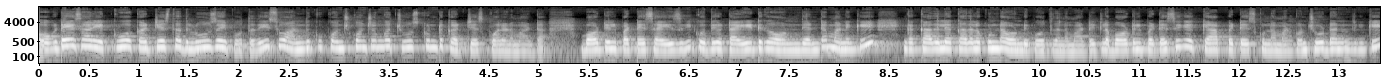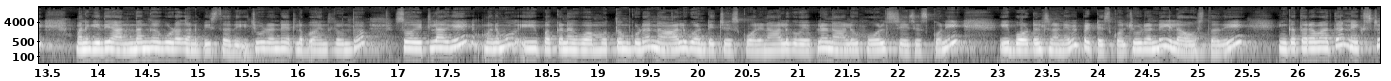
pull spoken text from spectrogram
ఒకటేసారి ఎక్కువ కట్ చేస్తే అది లూజ్ అయిపోతుంది. సో అందుకు కొంచెం కొంచెంగా చూసుకుంటూ కట్ చేసుకోవాలన్నమాట. బాటిల్ పట్టే సైజుకి కొద్దిగా టైట్గా ఉంది అంటే మనకి ఇంకా కదలే కదలకుండా ఉండిపోతుంది అనమాట ఇట్లా బాటిల్ పెట్టేసి క్యాప్ పెట్టేసుకున్నాం అనుకోండి. చూడడానికి మనకి ఇది అందంగా కూడా కనిపిస్తుంది. చూడండి ఎట్లా బా- ఉందో. సో ఇట్లాగే మనము ఈ పక్కన మొత్తం కూడా నాలుగు అంటించేసుకోవాలి. నాలుగు వైపులా నాలుగు హోల్స్ చేసేసుకొని ఈ బాటిల్స్ అనేవి పెట్టేసుకోవాలి. చూడండి ఇలా వస్తుంది. ఇంకా తర్వాత నెక్స్ట్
